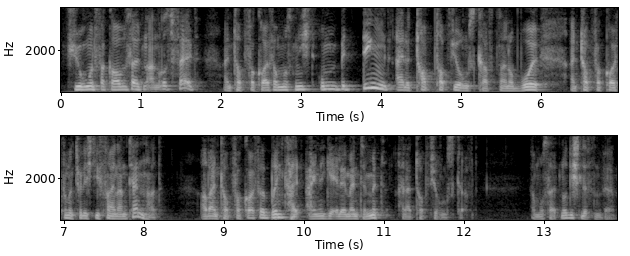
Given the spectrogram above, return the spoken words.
Führung und Verkauf ist halt ein anderes Feld. Ein Top-Verkäufer muss nicht unbedingt eine Top-Top-Führungskraft sein, obwohl ein Top-Verkäufer natürlich die feinen Antennen hat. Aber ein Top-Verkäufer bringt halt einige Elemente mit einer Top-Führungskraft. Er muss halt nur geschliffen werden.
